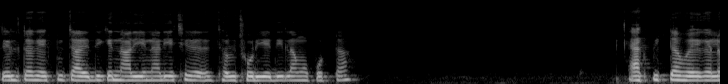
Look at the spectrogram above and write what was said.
তেলটাকে একটু চারিদিকে নাড়িয়ে নাড়িয়ে ছেড়ে ছড়িয়ে দিলাম ওপরটা। এক পিঠটা হয়ে গেলে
